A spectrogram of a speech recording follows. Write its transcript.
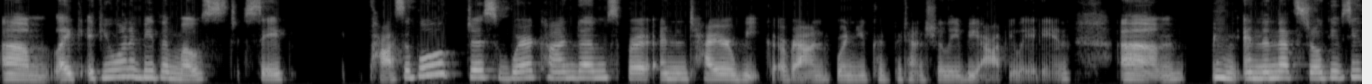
um like if you want to be the most safe possible just wear condoms for an entire week around when you could potentially be ovulating. Um and then that still gives you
